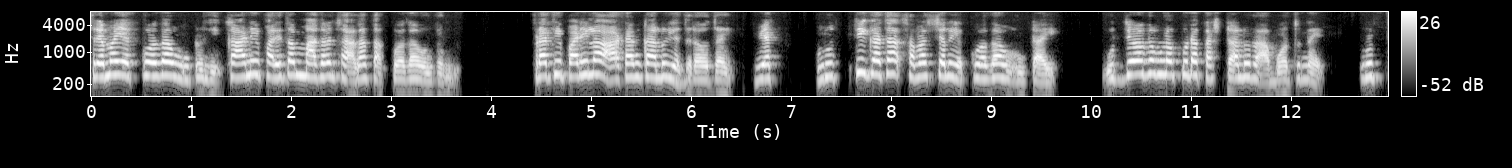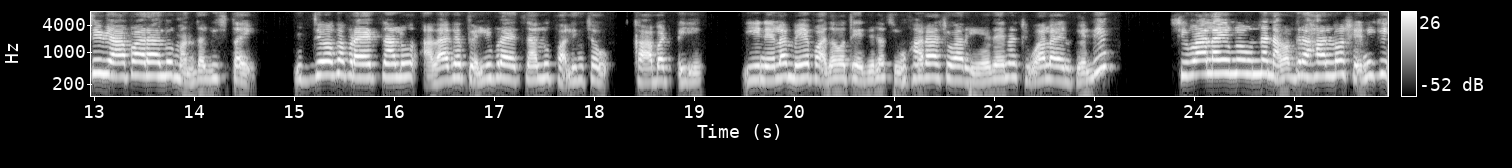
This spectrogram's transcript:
శ్రమ ఎక్కువగా ఉంటుంది కానీ ఫలితం మాత్రం చాలా తక్కువగా ఉంటుంది. ప్రతి పనిలో ఆటంకాలు ఎదురవుతాయి. వృత్తిగత సమస్యలు ఎక్కువగా ఉంటాయి. ఉద్యోగంలో కూడా కష్టాలు రాబోతున్నాయి. వృత్తి వ్యాపారాలు మందగిస్తాయి. ఉద్యోగ ప్రయత్నాలు అలాగే పెళ్ళి ప్రయత్నాలు ఫలించవు. కాబట్టి ఈ నెల మే పదవ తేదీన సింహరాశి వారు ఏదైనా శివాలయానికి వెళ్ళి శివాలయంలో ఉన్న నవగ్రహాల్లో శనికి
